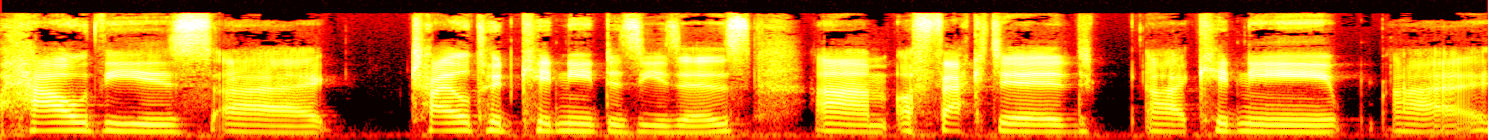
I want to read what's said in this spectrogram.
how these uh, childhood kidney diseases um, affected uh, kidney uh,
